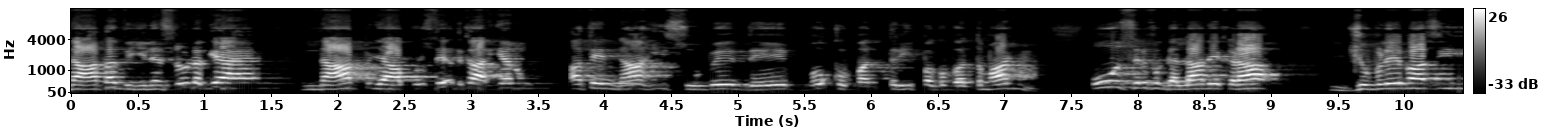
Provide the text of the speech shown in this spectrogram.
ਨਾ ਤਾਂ ਵਿਜੀਲੈਂਸ ਨੂੰ ਲੱਗਿਆ ਹੈ, ਨਾ ਪੰਜਾਬ ਪੁਲਿਸ ਦੇ ਅਧਿਕਾਰੀਆਂ ਨੂੰ ਅਤੇ ਨਾ ਹੀ ਸੂਬੇ ਦੇ ਮੁੱਖ ਮੰਤਰੀ ਭਗਵੰਤ ਮਾਨ ਨੂੰ। ਉਹ ਸਿਰਫ ਗੱਲਾਂ ਦੇ ਕੜਾ ਜੁਮਲੇਬਾਜ਼ੀ,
